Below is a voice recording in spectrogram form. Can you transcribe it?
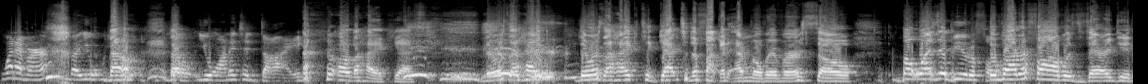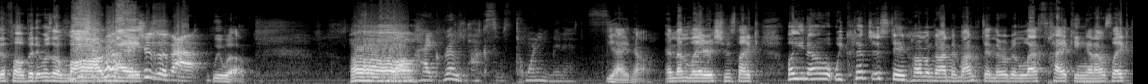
Whatever, but you, That- you, that- no, you wanted to die. oh, the hike, yes. There was a hike. There was a hike to get to the fucking Emerald River, so But was it beautiful? the waterfall was very beautiful, but it was a We should long post hike. pictures of that. We will. Oh, Long hike. Relax. It was 20 minutes. yeah, I know. And then later she was like, "Well, you know, we could have just stayed home and gone to Moncton. There would have been less hiking." And I was like,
